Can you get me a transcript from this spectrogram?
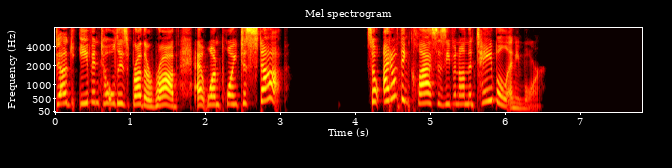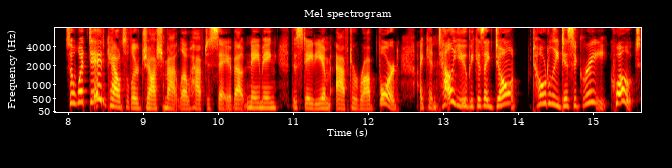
Doug even told his brother, Rob, at one point to stop. So I don't think class is even on the table anymore. So, what did Councillor Josh Matlow have to say about naming the stadium after Rob Ford? I can tell you because I don't totally disagree. Quote,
